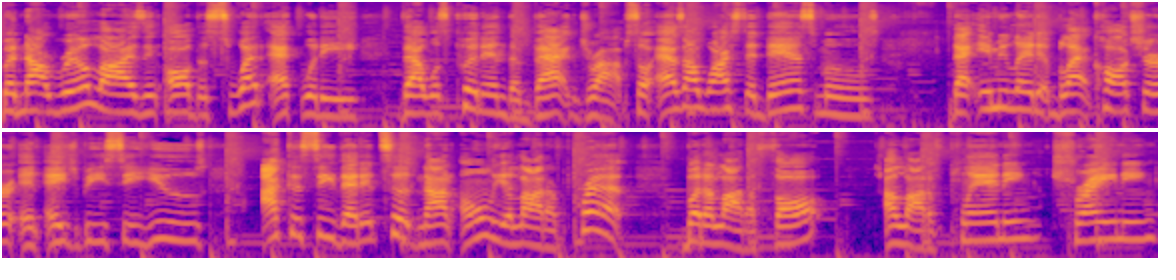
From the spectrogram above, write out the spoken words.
but not realizing all the sweat equity that was put in the backdrop. So as I watched the dance moves that emulated black culture and HBCUs, I could see that it took not only a lot of prep, but a lot of thought, a lot of planning, training,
